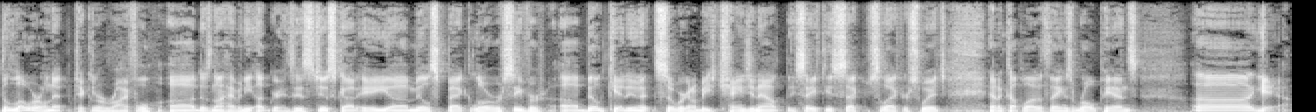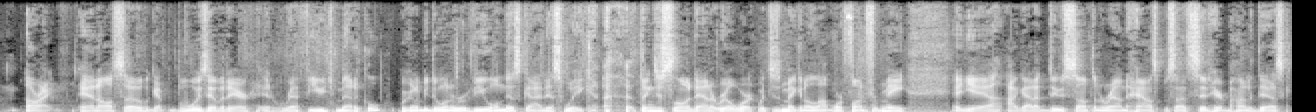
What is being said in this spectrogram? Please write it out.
the lower on that particular rifle uh, does not have any upgrades. It's just got a uh, mil spec lower receiver uh, build kit in it. So we're going to be changing out the safety sector selector switch and a couple other things, roll pins. Uh, yeah. All right. And also, we got the boys over there at Refuge Medical. We're going to be doing a review on this guy this week. Things are slowing down at real work, which is making a lot more fun for me. And yeah, I got to do something around the house besides sit here behind a desk.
